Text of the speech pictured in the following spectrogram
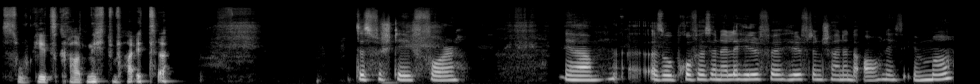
so geht's gerade nicht weiter. Das verstehe ich voll. Ja, also professionelle Hilfe hilft anscheinend auch nicht immer.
